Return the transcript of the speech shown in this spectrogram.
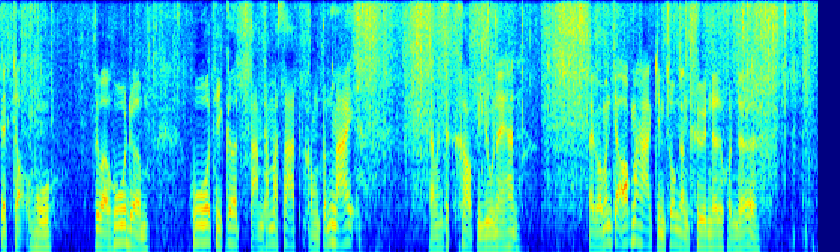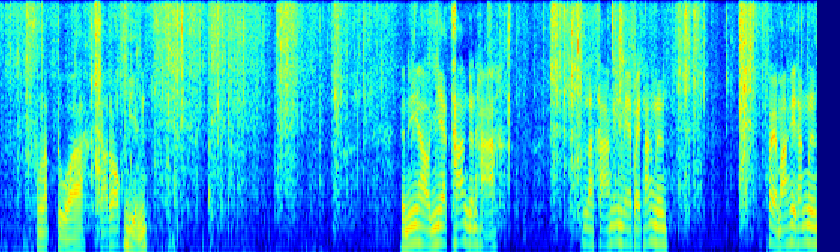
จะเจาะหูหรือว่าหูเดิมหูที่เกิดตามธรรมชาติของต้นไม้ แต่มันจะเข้าไปอยู่ในหันแต่ก็มันจะออกมาหากินช่วงกลางคืนเด้อทุกคนเด้อสำหรับตัวกระรอกบินเดี๋ยวนี้เราแยกทางกันหาคนละทางอีเมไปทางหนึ่งค่อยมาพี่ทางหนึ่ง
